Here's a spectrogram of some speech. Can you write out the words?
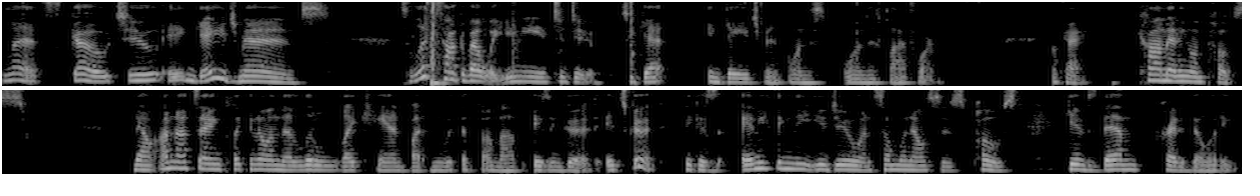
let's go to engagement so let's talk about what you need to do to get engagement on this on this platform okay commenting on posts. Now, I'm not saying clicking on the little like hand button with the thumb up isn't good. It's good because anything that you do on someone else's post gives them credibility.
